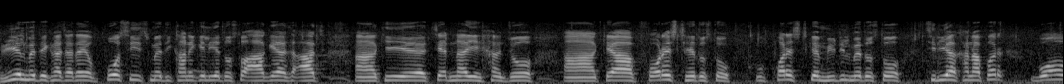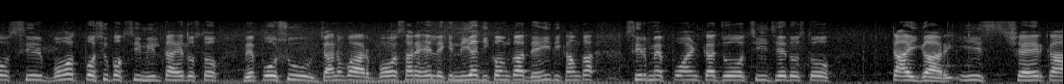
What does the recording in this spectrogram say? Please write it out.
रियल में देखना चाहते हैं वो चीज़ में दिखाने के लिए। दोस्तों आ गया आज कि चेन्नई जो आ, क्या फॉरेस्ट है दोस्तों वो फॉरेस्ट के मिडिल में दोस्तों चिड़ियाखाना पर वो सिर्फ़ बहुत पशु पक्षी मिलता है दोस्तों। मैं पशु जानवर बहुत सारे हैं लेकिन नहीं दिखाऊँगा नहीं दिखाऊँगा। सिर्फ़ मैं पॉइंट का जो चीज़ है दोस्तों टाइगर इस शहर का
